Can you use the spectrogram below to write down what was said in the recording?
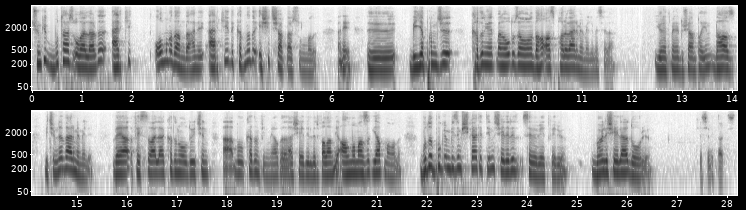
çünkü bu tarz olaylarda erkek olmadan da hani erkeğe de kadına da eşit şartlar sunulmalı. Hani e, bir yapımcı kadın yönetmen olduğu zaman ona daha az para vermemeli mesela. Yönetmene düşen payın daha az biçimde vermemeli. Veya festivaller kadın olduğu için ha, bu kadın filmi ya o kadar şey değildir falan diye almamazlık yapmamalı. Bu da bugün bizim şikayet ettiğimiz şeyleri sebebiyet veriyor. Böyle şeyler doğuruyor. Kesinlikle haklısın.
